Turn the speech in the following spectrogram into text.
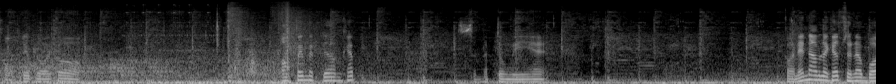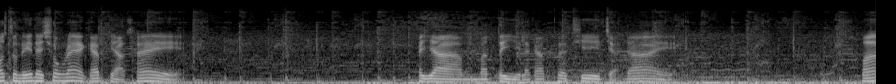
ของเรียบร้อยก็ ออกไปแบบเดิมครับสำหรับตรงนี้ฮะก่อนแนะนำเลยครับสำหรับบอสตัวนี้ในช่วงแรกครับ อยากให้ พยายามมาตีแล้วครับ เพื่อที่จะได้ มา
